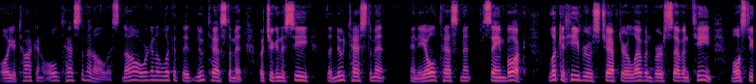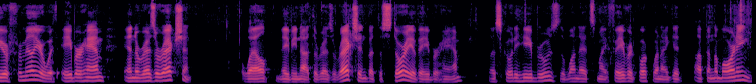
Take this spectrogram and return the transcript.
Oh, you're talking Old Testament, all this. No, we're going to look at the New Testament, but you're going to see the New Testament and the Old Testament, same book. Look at Hebrews chapter 11, verse 17. Most of you are familiar with Abraham and the resurrection. Well, maybe not the resurrection, but the story of Abraham. Let's go to Hebrews, the one that's my favorite book when I get up in the morning.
